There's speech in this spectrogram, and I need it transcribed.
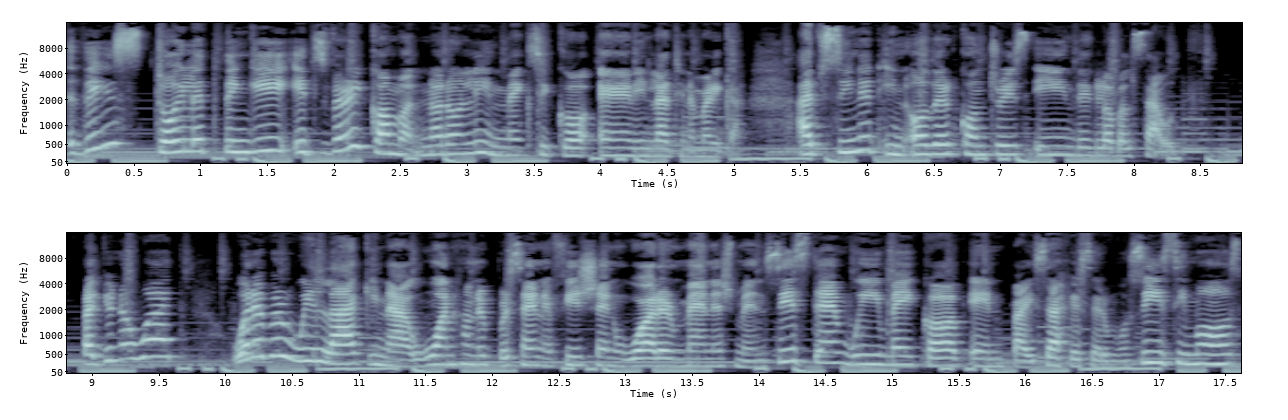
this toilet thingy it's very common not only in mexico and in latin america. I've seen it in other countries in the global south. But you know what? Whatever we lack in a 100% efficient water management system we make up in paisajes hermosísimos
